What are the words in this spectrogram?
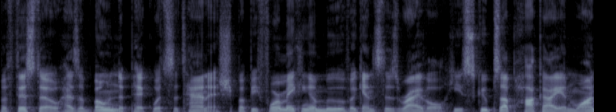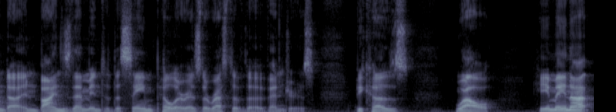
Mephisto has a bone to pick with Satanish, but before making a move against his rival, he scoops up Hawkeye and Wanda and binds them into the same pillar as the rest of the Avengers. Because, well, he may not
